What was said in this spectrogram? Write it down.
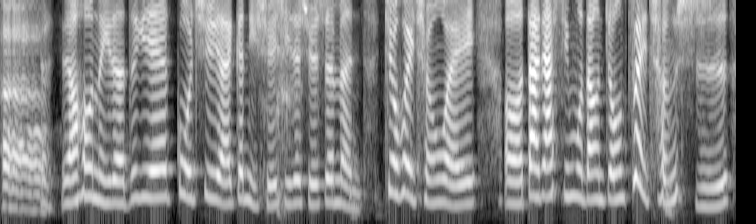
嗯、然后你的这些过去来跟你学习的学生们就会成为呃大家心目当中最诚实、嗯、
